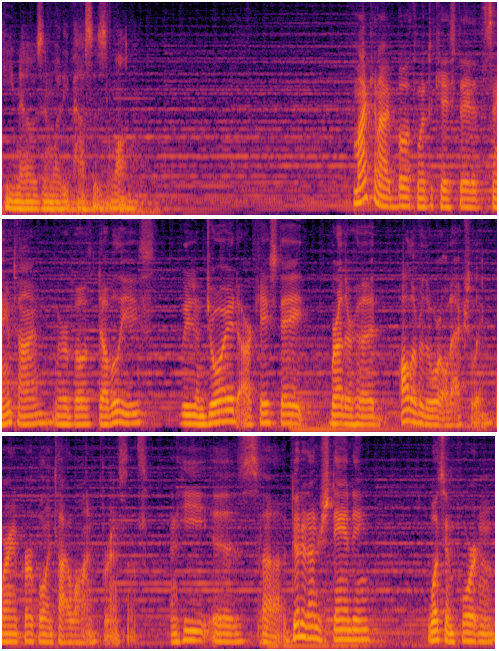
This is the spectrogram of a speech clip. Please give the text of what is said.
he knows and what he passes along. Mike and I both went to K-State at the same time. We were both double E's. We enjoyed our K-State brotherhood all over the world, actually, wearing purple in Taiwan, for instance. And he is uh, good at understanding what's important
